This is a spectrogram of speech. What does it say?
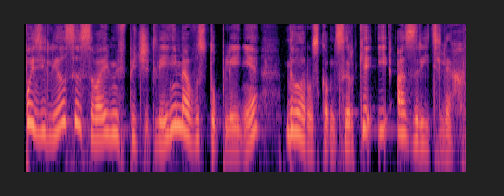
поделился своими впечатлениями о выступлении в белорусском цирке и о зрителях.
